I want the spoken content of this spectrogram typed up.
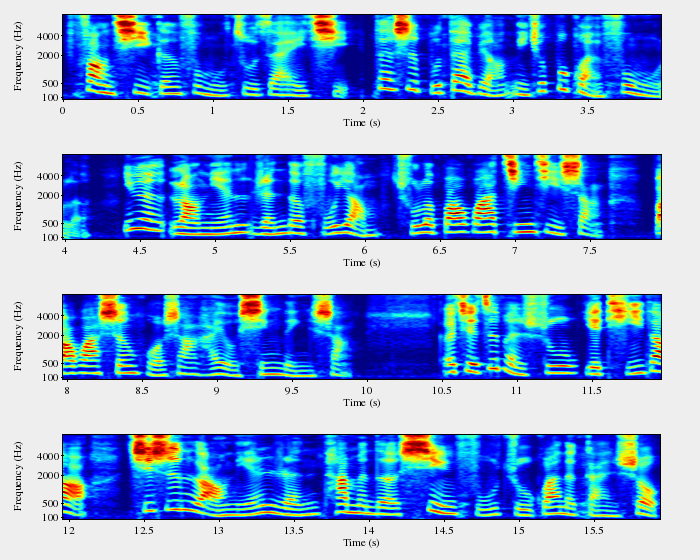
放弃跟父母住在一起，但是不代表你就不管父母了，因为老年人的抚养除了包括经济上，包括生活上，还有心灵上。而且这本书也提到，其实老年人他们的幸福主观的感受。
